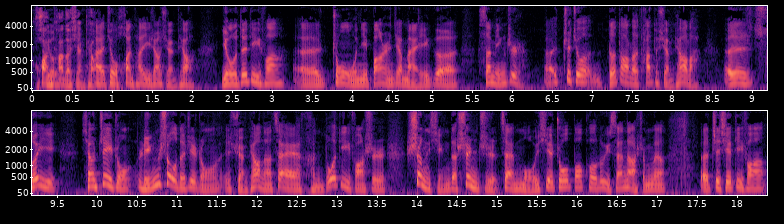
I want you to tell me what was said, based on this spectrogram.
换他的选票，哎、呃，就换他一张选票。有的地方，呃，中午你帮人家买一个三明治，呃，这就得到了他的选票了。呃，所以像这种零售的这种选票呢，在很多地方是盛行的，甚至在某一些州，包括路易斯安那什么，呃，这些地方，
